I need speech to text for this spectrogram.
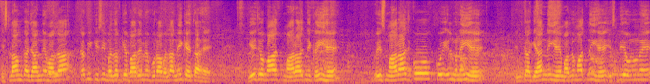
اسلام کا جاننے والا کبھی کسی مذہب کے بارے میں برا بھلا نہیں کہتا ہے۔ یہ جو بات مہاراج نے کہی ہے، تو اس مہاراج کو کوئی علم نہیں ہے۔ ان کا گیان نہیں ہے، معلومات نہیں ہے۔ اس لیے انہوں نے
